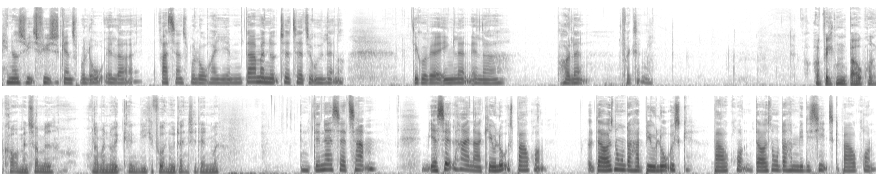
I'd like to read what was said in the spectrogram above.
henholdsvis fysisk antropolog eller retsantropolog herhjemme. Der er man nødt til at tage til udlandet. Det kunne være England eller Holland, for eksempel. Og hvilken baggrund kommer man så med, når man nu ikke lige kan få en uddannelse i Danmark? Den er sat sammen. Jeg selv har en arkeologisk baggrund. Der er også nogen, der har biologisk baggrund. Der er også nogen, der har medicinsk baggrund.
